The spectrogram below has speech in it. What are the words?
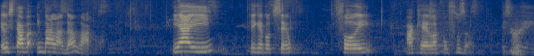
Eu estava embalada a vácuo. E aí, o que, que aconteceu? Foi aquela confusão. Deixa eu ver.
